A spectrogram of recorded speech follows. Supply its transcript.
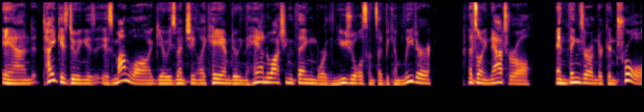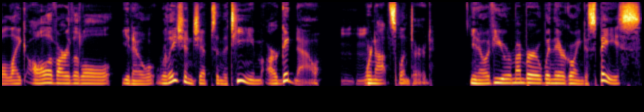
and Tike is doing his, his monologue. You know, he's mentioning like, "Hey, I'm doing the hand washing thing more than usual since I become leader. That's only natural." and things are under control. Like all of our little, you know, relationships in the team are good now. Mhm. We're not splintered. You know, if you remember when they were going to space,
